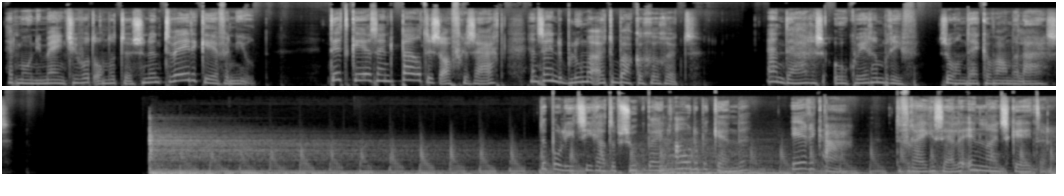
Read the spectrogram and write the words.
Het monumentje wordt ondertussen een tweede keer vernield. Dit keer zijn de pijltjes afgezaagd en zijn de bloemen uit de bakken gerukt. En daar is ook weer een brief, zo ontdekken wandelaars. De politie gaat op zoek bij een oude bekende, Erik A., de vrijgezelle inlineskater.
